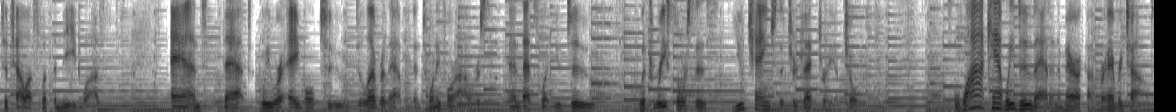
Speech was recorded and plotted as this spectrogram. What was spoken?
to tell us what the need was and that we were able to deliver that within 24 hours. And that's what you do with resources. You change the trajectory of children. Why can't we do that in America for every child?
